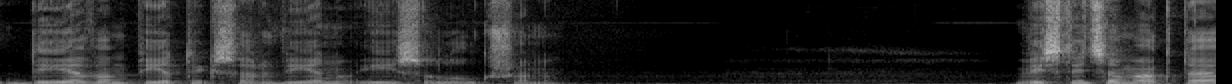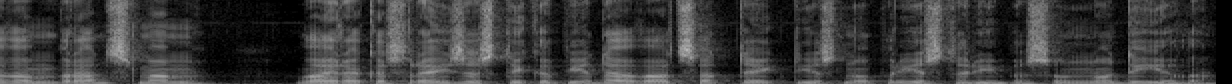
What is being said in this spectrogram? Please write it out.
Dievam pietiks ar vienu īsu lūgšanu. Visticamāk, tēvam Bransmam vairākas reizes tika piedāvāts atteikties no priesterības un no dieva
